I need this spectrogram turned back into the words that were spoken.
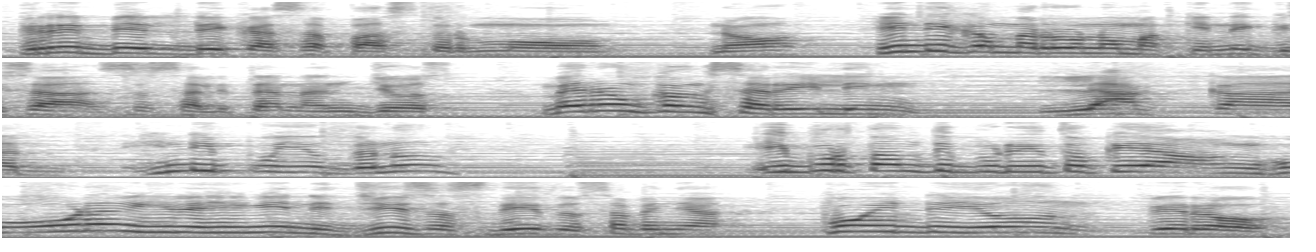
pribilde ka sa pastor mo, no? Hindi ka marunong makinig sa, sa salita ng Diyos, meron kang sariling lakad. Hindi po yung ganun. Importante po dito, kaya ang unang hinihingi ni Jesus dito, sabi niya, pwede yon pero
